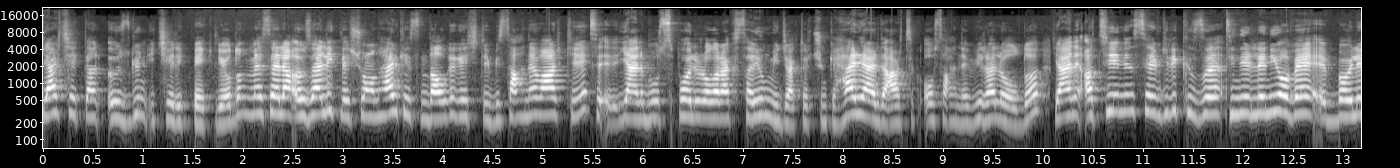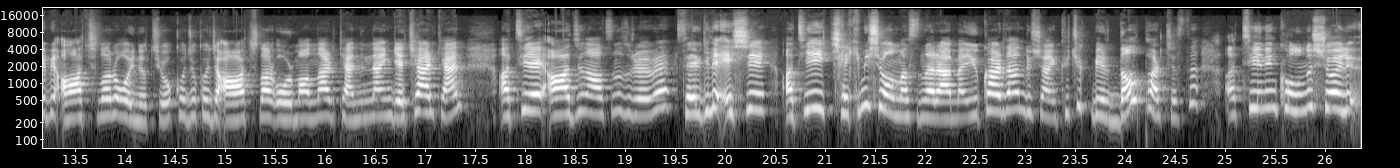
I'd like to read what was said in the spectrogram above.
gerçekten özgün içerik bekliyordum. Mesela özellikle şu an herkesin dalga geçtiği bir sahne var ki yani bu spoiler olarak sayılmayacaktır çünkü her yerde artık o sahne viral oldu. Yani Atiye'nin sevgili kızı sinirleniyor ve böyle bir ağaçları oynatıyor. Koca koca ağaçlar, ormanlar kendinden geçerken Atiye ağacın altında duruyor ve sevgili eşi Atiye'yi çekmiş olmasına rağmen yukarıdan düşen küçük bir dal parçası Atiye'nin kolunu şöyle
